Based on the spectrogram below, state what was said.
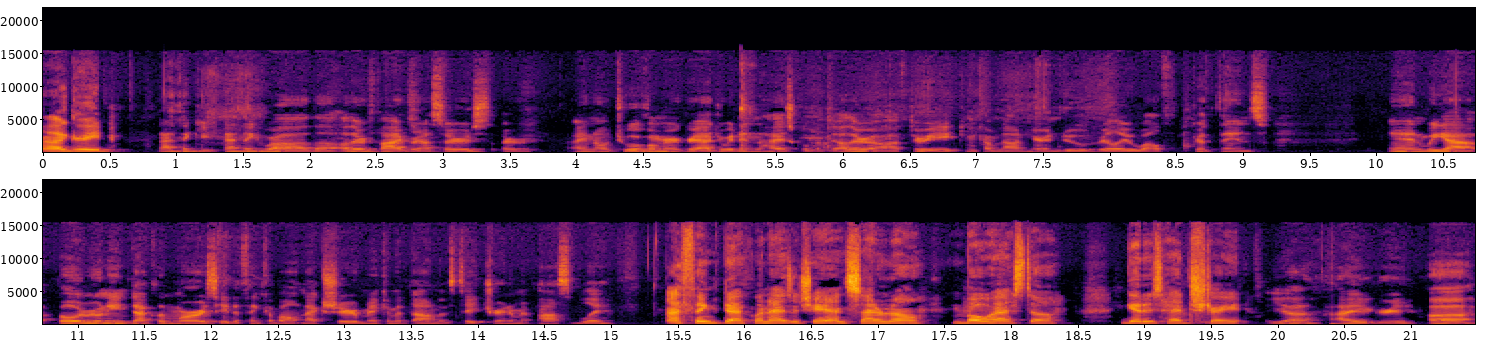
Agreed. And I think he, I think uh, the other five wrestlers, or I know two of them are graduating into high school, but the other uh, three can come down here and do really well, good things. And we got Bo Rooney and Declan Morrissey to think about next year, making it down to the state tournament possibly. I think Declan has a chance. I don't know. Bo has to get his head straight. Yeah, I agree. Uh,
